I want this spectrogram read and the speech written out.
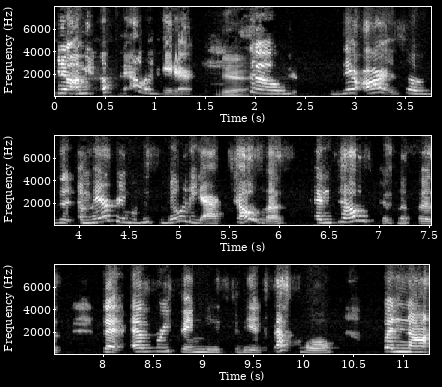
you know, I mean, up the elevator. Yeah. So there are, so the American with Disability Act tells us and tells businesses that everything needs to be accessible, but not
